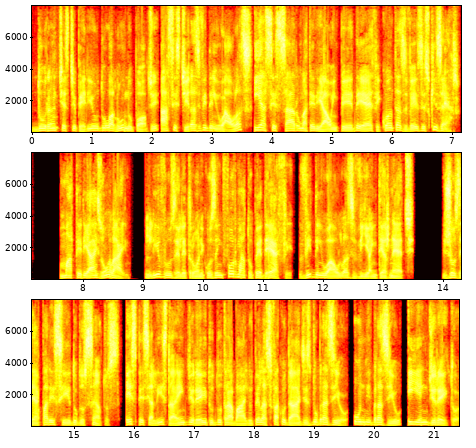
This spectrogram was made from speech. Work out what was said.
Durante este período o aluno pode assistir às videoaulas e acessar o material em PDF quantas vezes quiser. Materiais online livros eletrônicos em formato PDF, videoaulas via internet. José Aparecido dos Santos, especialista em Direito do Trabalho pelas Faculdades do Brasil, Unibrasil, e em Direito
